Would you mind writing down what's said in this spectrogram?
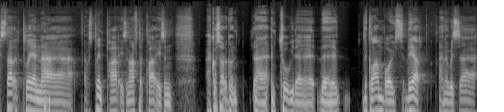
started playing. Uh, I was playing parties and after parties, and I got sort of got in, uh, in with the the the glam boys there, and I was uh,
